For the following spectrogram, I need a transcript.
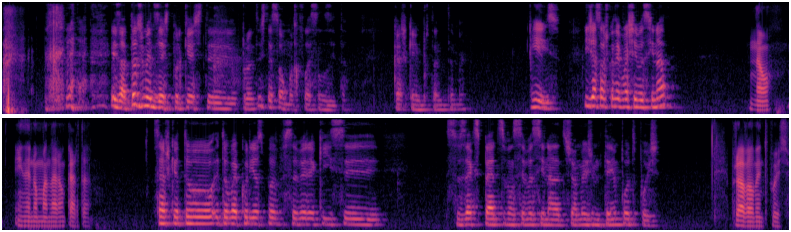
Exato, todos menos este, porque este, pronto, este é só uma reflexãozita, que acho que é importante também. E é isso. E já sabes quando é que vais ser vacinado? Não, ainda não me mandaram carta. Sabes que eu estou bem curioso para saber aqui se, se os expats vão ser vacinados ao mesmo tempo ou depois. Provavelmente depois.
